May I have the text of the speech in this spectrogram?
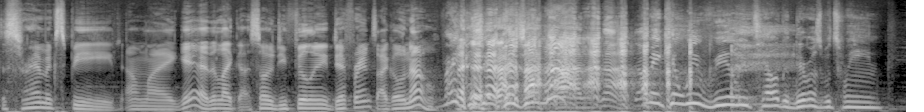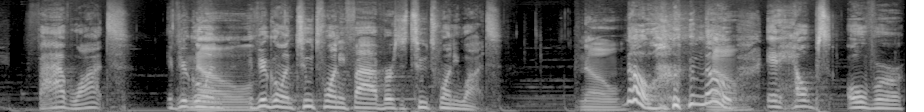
the CeramicSpeed." I'm like, "Yeah." They're like, uh, "So do you feel any difference?" I go, "No." Right. 'cause you're- 'cause you're not. I mean, can we really tell the difference between five watts? If you're going No. if you're going 225 versus 220 watts. No. No, no, No. It helps over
